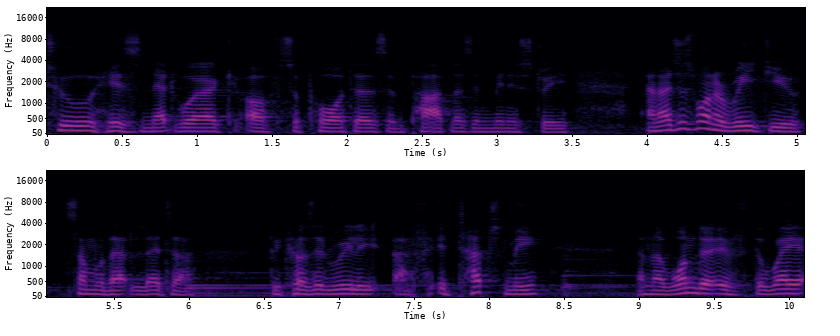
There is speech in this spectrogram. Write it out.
to his network of supporters and partners in ministry. And I just want to read you some of that letter because it really uh, it touched me. And I wonder if the way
